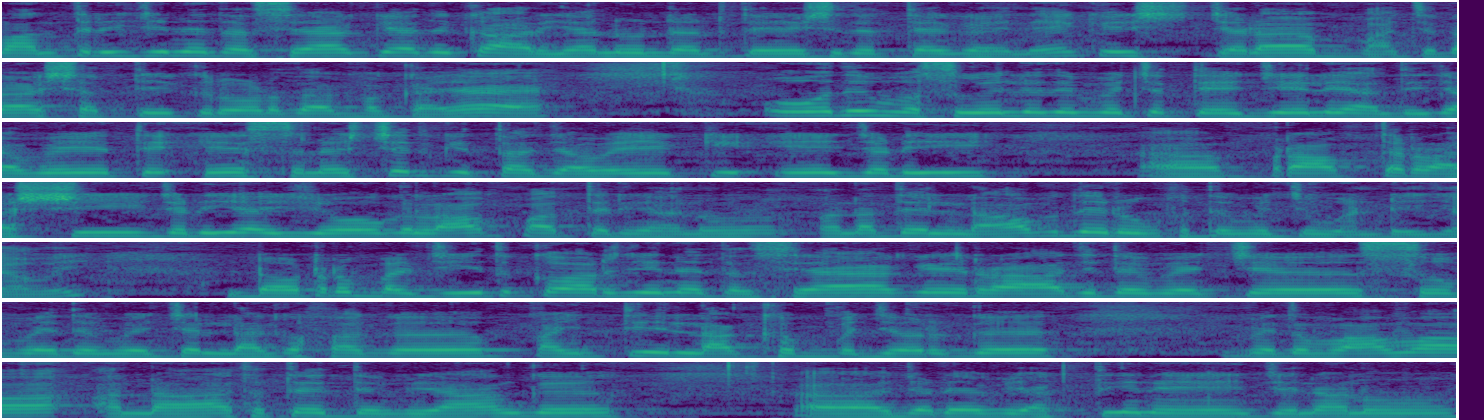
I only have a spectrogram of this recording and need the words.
ਮੰਤਰੀ ਜੀ ਨੇ ਦੱਸਿਆ ਕਿ ਅਧਿਕਾਰੀਆਂ ਨੂੰ ਨਿਰਦੇਸ਼ ਦਿੱਤੇ ਗਏ ਨੇ ਕਿ ਜਿਹੜਾ ਬਚਦਾ 36 ਕਰੋੜ ਦਾ ਬਕਾਇਆ ਹੈ, ਉਹਦੇ ਵਸੂਲੀ ਦੇ ਵਿੱਚ ਤੇਜ਼ੀ ਲਿਆਂਦੀ ਜਾਵੇ ਅਤੇ ਇਹ ਸੁਨਿਸ਼ਚਿਤ ਕੀਤਾ ਜਾਵੇ ਕਿ ਇਹ ਜਿਹੜੀ ਪ੍ਰਾਪਤ ਰਾਸ਼ੀ ਜਿਹੜੀ ਆ ਯੋਗ ਲਾਭਪਾਤਰੀਆਂ ਨੂੰ ਉਹਨਾਂ ਦੇ ਲਾਭ ਦੇ ਰੂਪ ਦੇ ਵਿੱਚ ਵੰਡੀ ਜਾਵੇ। ਡਾਕਟਰ ਬਲਜੀਤ ਕੌਰ ਜੀ ਨੇ ਦੱਸਿਆ ਕਿ ਰਾਜ ਦੇ ਵਿੱਚ ਸੂਬੇ ਦੇ ਵਿੱਚ ਲਗਭਗ 35 ਲੱਖ ਬਜ਼ੁਰਗ, ਵਿਧਵਾਵਾਂ, ਅਨਾਥ ਅਤੇ ਦਿਵਿਆਂਗ ਅ, ਜਿਹੜੇ ਵਿਅਕਤੀ ਨੇ ਜਿਨ੍ਹਾਂ ਨੂੰ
